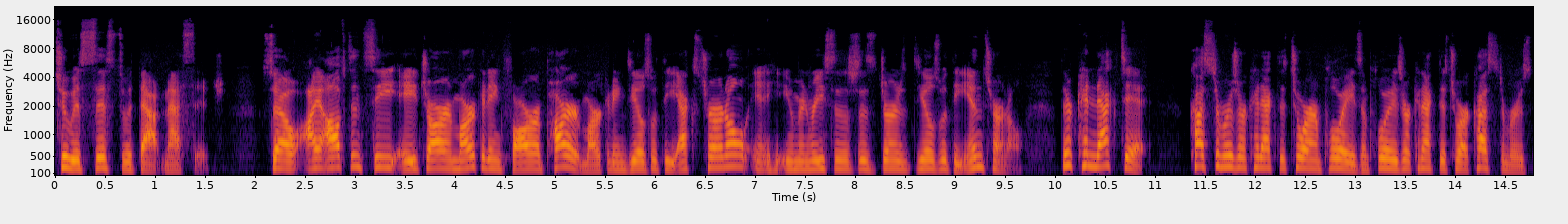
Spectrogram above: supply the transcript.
to assist with that message. So I often see HR and marketing far apart. Marketing deals with the external, and human resources deals with the internal. They're connected. Customers are connected to our employees. Employees are connected to our customers.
